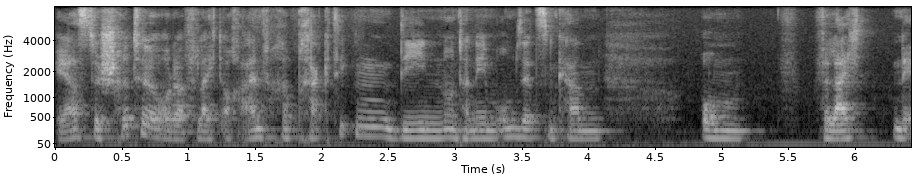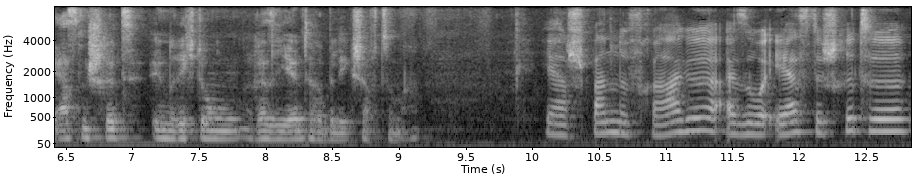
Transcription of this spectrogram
erste Schritte oder vielleicht auch einfache Praktiken, die ein Unternehmen umsetzen kann, um vielleicht einen ersten Schritt in Richtung resilientere Belegschaft zu machen? Ja, spannende Frage. Also erste Schritte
